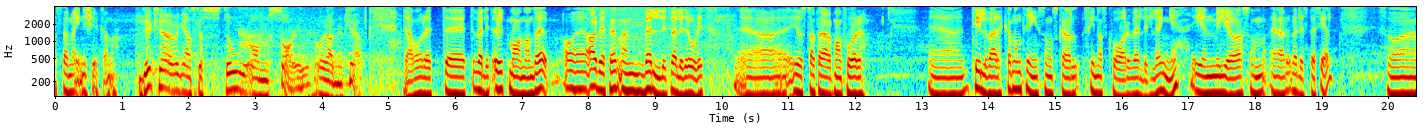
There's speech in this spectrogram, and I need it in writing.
stämma in i kyrkan. Det kräver ganska stor omsorg och ödmjukhet. Det har varit eh, ett väldigt utmanande arbete men väldigt, väldigt roligt. Just att det här att man får tillverka någonting som ska finnas kvar väldigt länge i en miljö som är väldigt speciell. Så eh,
